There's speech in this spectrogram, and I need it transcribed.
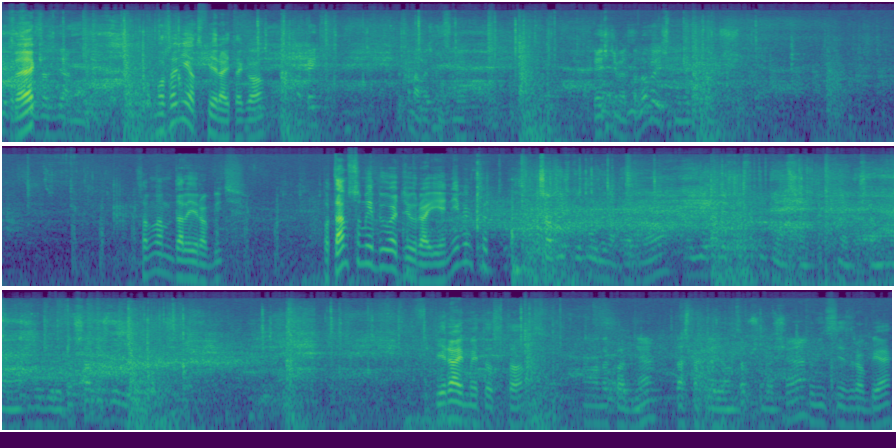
Piotrek? Za drzwiami. Może nie otwieraj tego. Okej. Wykonałeś mi w sumie. Metalowe i śmierek, dobrze. Co mamy dalej robić? Bo tam w sumie była dziura i ja nie wiem, czy... Trzeba wyjść do góry na pewno. No i jeszcze jest tym piętrze. Nie, tam no, do góry. To trzeba wyjść do góry. Zbierajmy to stąd. No dokładnie. Taśma klejąca, przyda się. Tu nic nie zrobię.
